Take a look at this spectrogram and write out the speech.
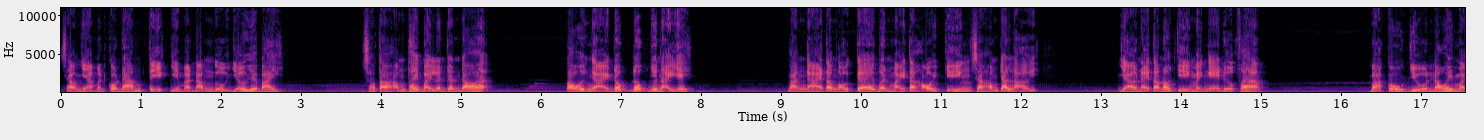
Sao nhà mình có đám tiệc gì mà đông người dữ vậy bay? Sao tao không thấy bay lên trên đó? Tối ngày đốt đốt dưới này vậy? Ban ngày tao ngồi kế bên mày, tao hỏi chuyện, Sao không trả lời? Giờ này tao nói chuyện mày nghe được, phải không? Bà cố vừa nói mà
